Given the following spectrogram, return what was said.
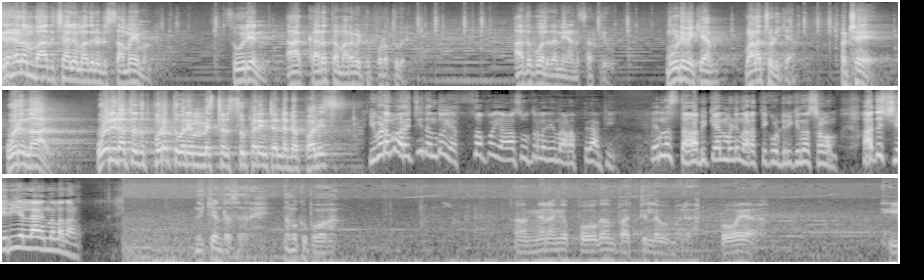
ഗ്രഹണം ബാധിച്ചാലും അതിനൊരു സമയമുണ്ട്. സൂര്യൻ ആ കറുത്ത മറവിട്ട് പുറത്തു വരും. അതുപോലെ തന്നെയാണ് സത്യവും. മൂടി വെക്കാം വളച്ചൊടിക്കാം. പക്ഷേ ഒരു നാൾ ഒരിടത്തത് പുറത്തു വരും മിസ്റ്റർ സൂപ്പറിന്റൻഡന്റ് ഓഫ് പോലീസ്. ഇവിടെ മറിച്ച് ഇതെന്തോ എസ് എഫ് ഐ ആസൂത്രണം ചെയ്ത് നടപ്പിലാക്കി എന്ന് സ്ഥാപിക്കാൻ വേണ്ടി നടത്തിക്കൊണ്ടിരിക്കുന്ന ശ്രമം. അത് ശരിയല്ല എന്നുള്ളതാണ്. നിൽക്കണ്ട സാറേ നമുക്ക് പോകാം. അങ്ങനെ അങ്ങ് പോകാൻ പറ്റില്ല ഉമര പോയാ. ഈ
